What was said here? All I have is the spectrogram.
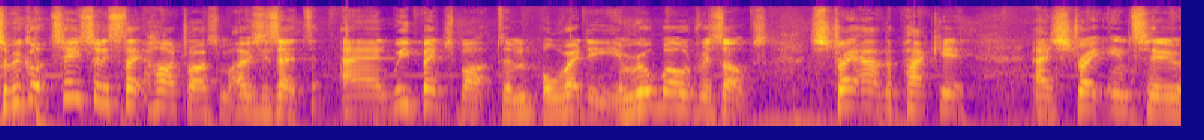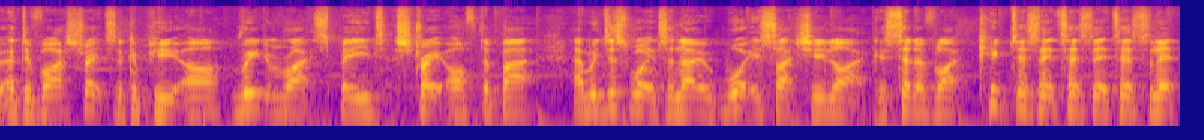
So we've got two solid state hard drives from OCZ and we benchmarked them already in real world results. Straight out of the packet and straight into a device, straight to the computer, read and write speeds straight off the bat and we just wanted to know what it's actually like. Instead of like keep testing it, testing it, testing it,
